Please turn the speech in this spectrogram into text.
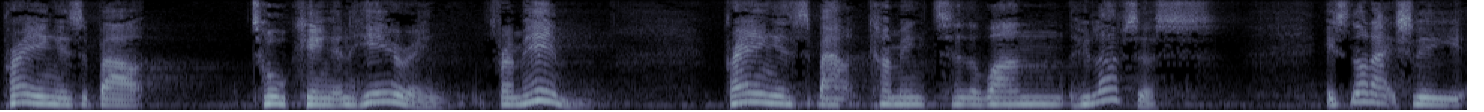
Praying is about talking and hearing from Him. Praying is about coming to the one who loves us. It's not actually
